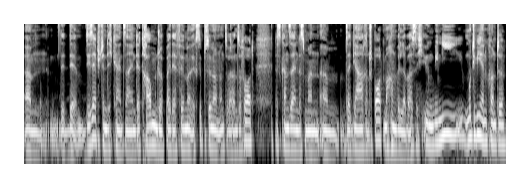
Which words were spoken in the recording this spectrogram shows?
ähm, der, die Selbstständigkeit sein, der Traumjob bei der Firma XY und so weiter und so fort. Das kann sein, dass man ähm, seit Jahren Sport machen will, aber sich irgendwie nie motivieren konnte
